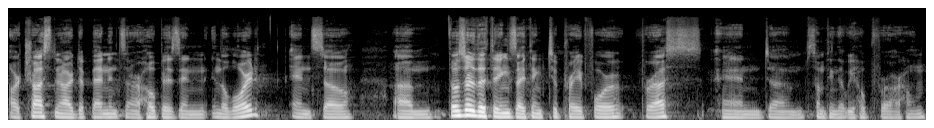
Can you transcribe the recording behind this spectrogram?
our trust and our dependence and our hope is in, in the Lord. And so um, those are the things I think to pray for for us and um, something that we hope for our home.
